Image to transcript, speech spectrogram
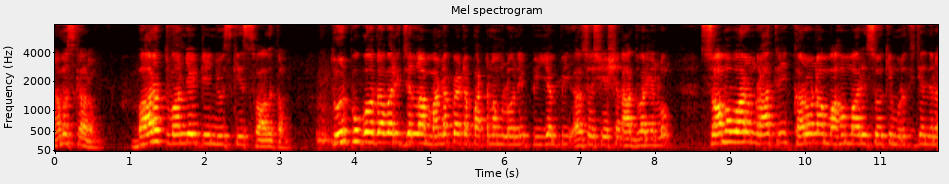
నమస్కారం. భారత్ వన్ ఎయిటీ న్యూస్కి స్వాగతం. తూర్పుగోదావరి జిల్లా మండపేట పట్టణంలోని పిఎంపి అసోసియేషన్ ఆధ్వర్యంలో సోమవారం రాత్రి కరోనా మహమ్మారి సోకి మృతి చెందిన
